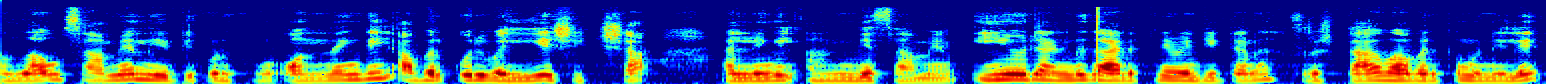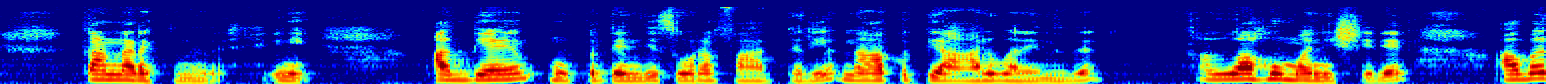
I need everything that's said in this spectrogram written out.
അള്ളാഹു സമയം നീട്ടിക്കൊടുക്കും. ഒന്നെങ്കിൽ അവർക്കൊരു വലിയ ശിക്ഷ അല്ലെങ്കിൽ അന്ത്യസമയം. ഈ ഒരു രണ്ട് കാര്യത്തിന് വേണ്ടിയിട്ടാണ് സൃഷ്ടാവ് അവർക്ക് മുന്നിൽ കണ്ണടയ്ക്കുന്നത് ഇനി അധ്യായം മുപ്പത്തിയഞ്ച് സൂറ ഫാത്തറിൽ നാൽപ്പത്തി ആറ് പറയുന്നത് അള്ളാഹു മനുഷ്യരെ അവർ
